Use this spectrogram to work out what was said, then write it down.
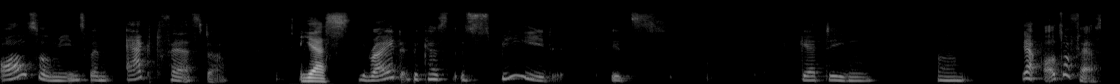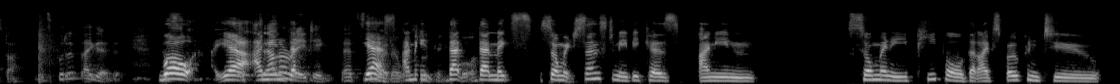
also means when act faster. Yes. Right because speed it's getting um, yeah also faster. Let's put it like that. Well yeah i mean that, that's yes i, I mean that for. that makes so much sense to me because i mean so many people that i've spoken to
